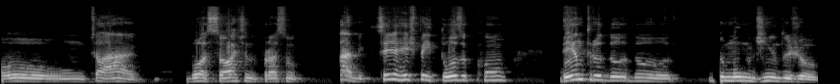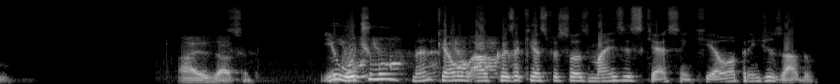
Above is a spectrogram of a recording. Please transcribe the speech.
ou, sei lá, boa sorte no próximo, sabe? Seja respeitoso com dentro do, do, do mundinho do jogo. ah, exato. E o último, né? Que é o- a coisa que as pessoas mais esquecem, que é o aprendizado.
